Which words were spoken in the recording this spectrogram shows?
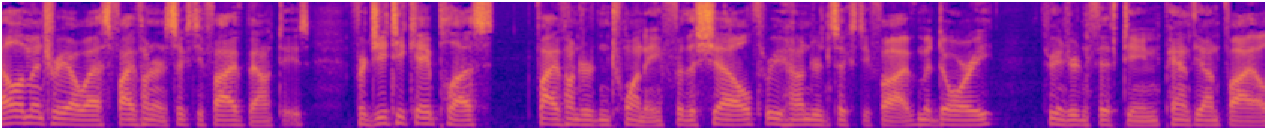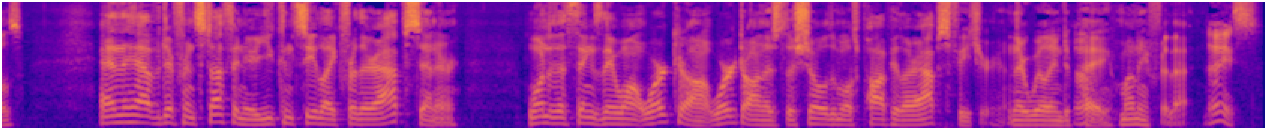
Elementary OS five hundred sixty five bounties for GTK Plus five hundred and twenty for the Shell three hundred sixty five Midori three hundred and fifteen Pantheon files, and they have different stuff in here. You can see like for their App Center. One of the things they want worked on worked on is to show the most popular apps feature, and they're willing to pay oh. money for that. Nice.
